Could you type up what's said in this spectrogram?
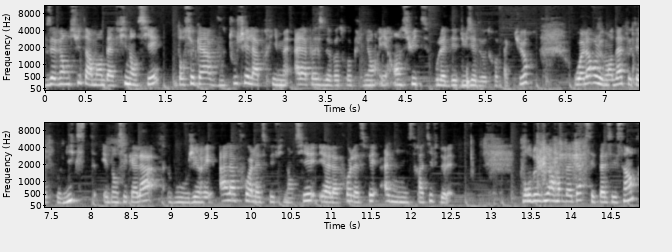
Vous avez ensuite un mandat financier. Dans ce cas, vous touchez la prime à la place de votre client et ensuite vous la déduisez de votre facture. Ou alors le mandat peut être mixte et dans ces cas-là, vous gérez à la fois l'aspect financier et à la fois l'aspect administratif de l'aide. Pour devenir mandataire, c'est assez simple.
